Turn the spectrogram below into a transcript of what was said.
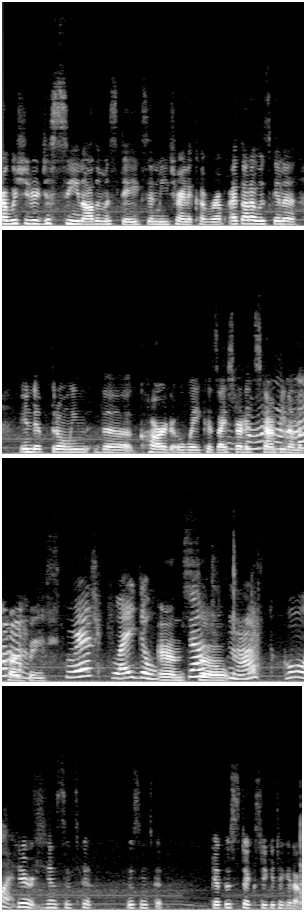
I wish you'd have just seen all the mistakes and me trying to cover up. I thought I was going to end up throwing the card away because I started stamping on the card base. Where's Play-Doh? And That's so, not good. here, yes, it's good. This one's good. Get the stick so you can take it out.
